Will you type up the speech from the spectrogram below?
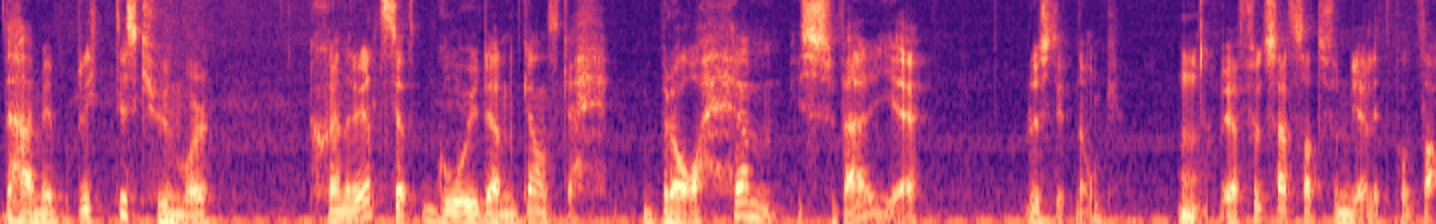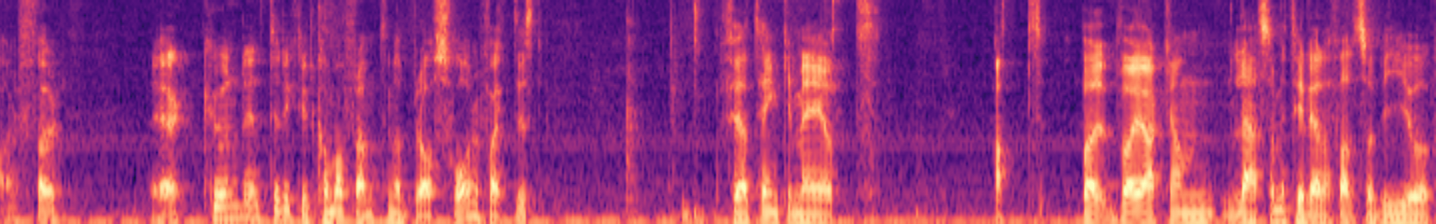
det här med brittisk humor. Generellt sett går ju den ganska bra hem i Sverige. Lustigt nog. Mm. Och jag satt och funderade lite på varför. Jag kunde inte riktigt komma fram till något bra svar faktiskt. För jag tänker mig att, att vad, vad jag kan läsa mig till i alla fall så vi och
